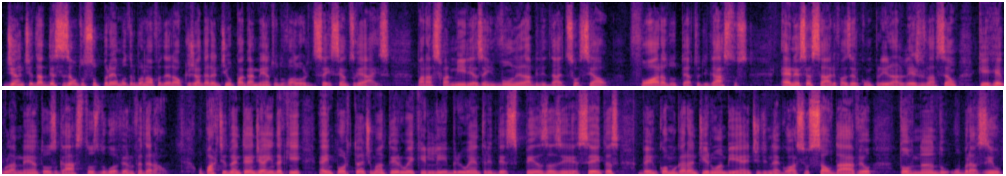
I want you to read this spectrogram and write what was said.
diante da decisão do Supremo Tribunal Federal, que já garantiu o pagamento do valor de 600 reais para as famílias em vulnerabilidade social, fora do teto de gastos, é necessário fazer cumprir a legislação que regulamenta os gastos do governo federal. O partido entende ainda que é importante manter o equilíbrio entre despesas e receitas, bem como garantir um ambiente de negócio saudável, tornando o Brasil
